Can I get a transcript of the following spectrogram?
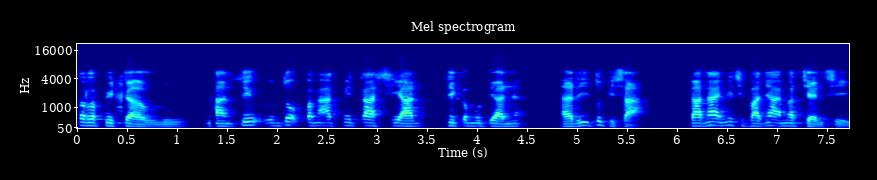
terlebih dahulu nanti untuk pengadministrasian di kemudian hari itu bisa karena ini sifatnya emergensi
